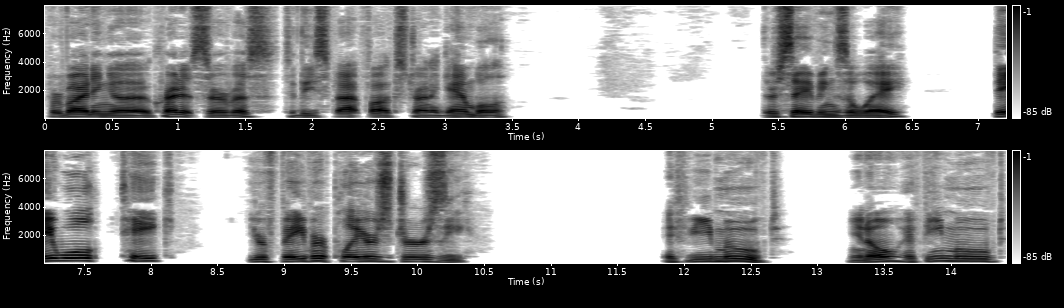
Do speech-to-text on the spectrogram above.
providing a credit service to these fat fucks trying to gamble their savings away, they will take your favorite player's jersey. If he moved, you know, if he moved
